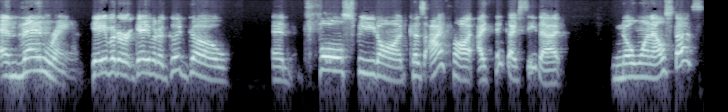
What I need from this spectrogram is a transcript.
and then ran. Gave it her gave it a good go and full speed on cuz I thought I think I see that no one else does.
